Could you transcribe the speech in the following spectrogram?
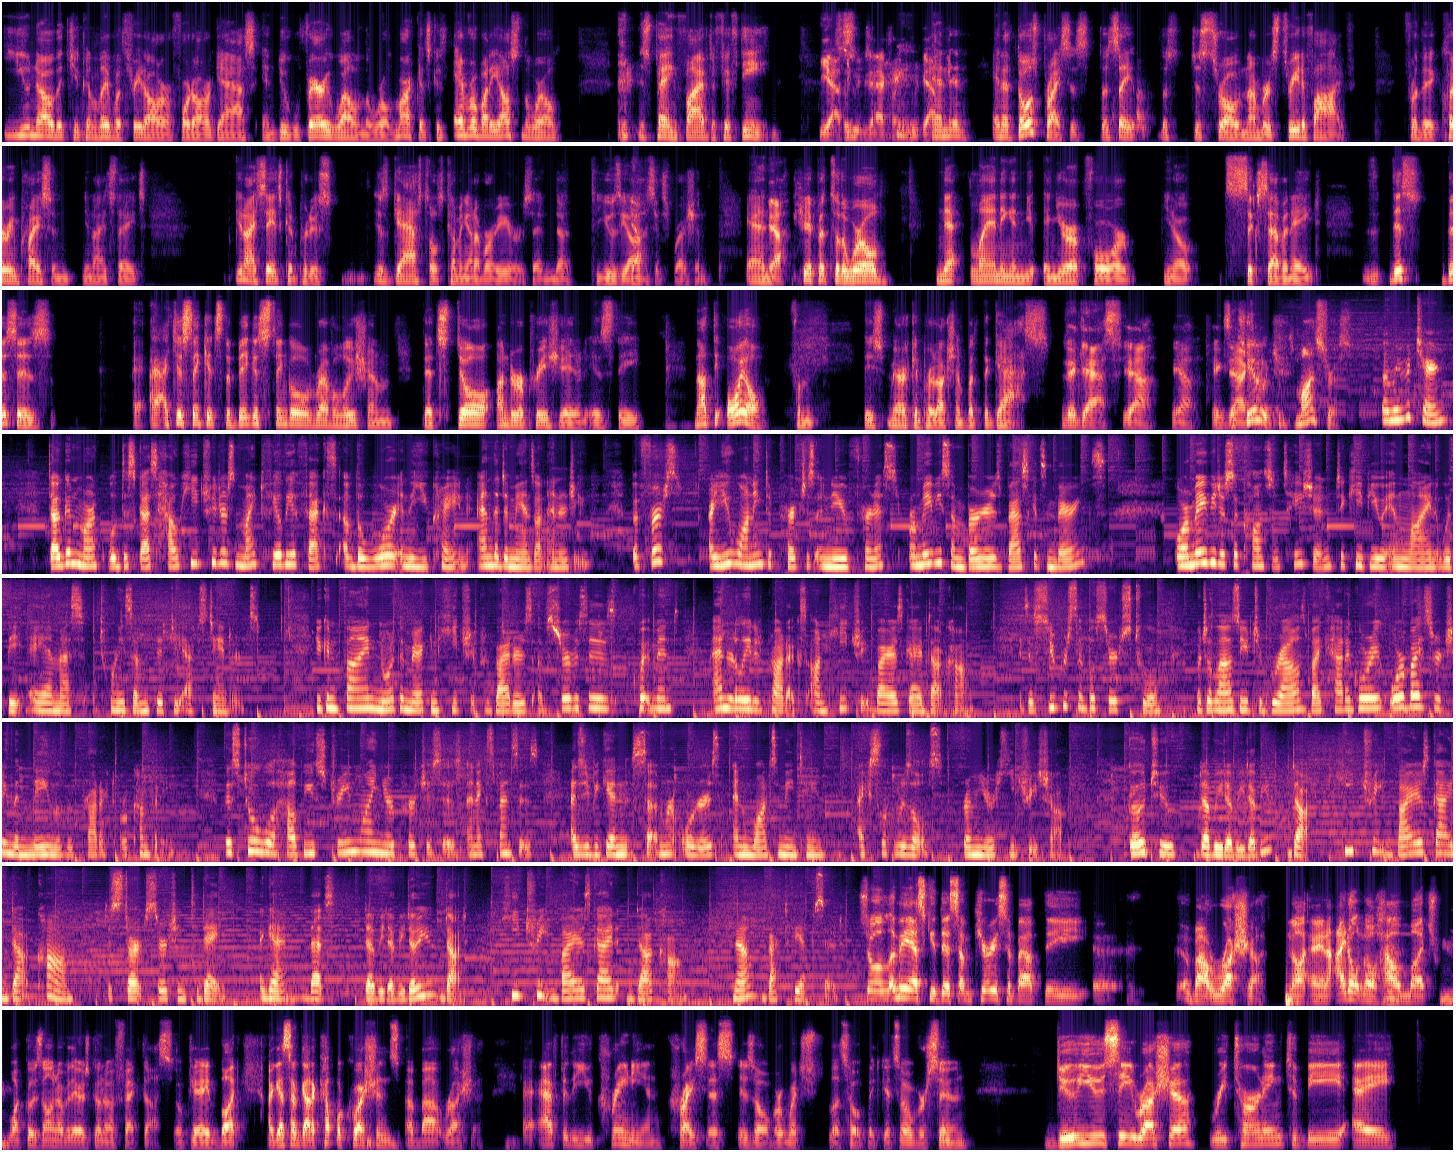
you know that you can live with three dollar or four dollar gas and do very well in the world markets because everybody else in the world is paying five to fifteen. Yes, so you, exactly. Yeah, and then and at those prices, let's say let's just throw numbers three to five for the clearing price in the United States. United States can produce just gas till it's coming out of our ears, and uh, to use the yeah. obvious expression, and yeah. ship it to the world, net landing in in Europe for you know six, seven, eight. This this is I just think it's the biggest single revolution that's still underappreciated is the not the oil from this American production, but the gas. The gas, yeah, yeah, exactly. It's huge. It's monstrous. When we return, Doug and Mark will discuss how heat treaters might feel the effects of the war in the Ukraine and the demands on energy. But first, are you wanting to purchase a new furnace or maybe some burners, baskets, and bearings? Or maybe just a consultation to keep you in line with the AMS 2750F standards. You can find North American heat treat providers of services, equipment, and related products on heattreatbuyersguide.com. It's a super simple search tool which allows you to browse by category or by searching the name of a product or company. This tool will help you streamline your purchases and expenses as you begin summer orders and want to maintain excellent results from your heat treat shop. Go to www.heattreatbuyersguide.com to start searching today. Again, that's www.heattreatbuyersguide.com. Now, back to the episode. So let me ask you this. I'm curious about the uh, about Russia. Not, and I don't know how much what goes on over there is going to affect us. Okay, but I guess I've got a couple questions about Russia. After the Ukrainian crisis is over, which let's hope it gets over soon, do you see Russia returning to be a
